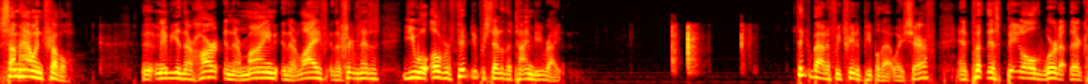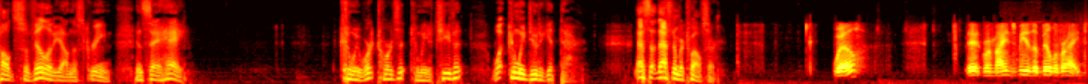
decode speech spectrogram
somehow in trouble, uh, maybe in their heart, in their mind, in their life, in their circumstances, you will over 50% of the time be right. Think about if we treated people that way, Sheriff, and put this big old word up there called civility on the screen and say, hey, can we work towards it? Can we achieve it? What can we do to get there? That's that's number 12, sir. Well, it reminds me of the Bill of Rights.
